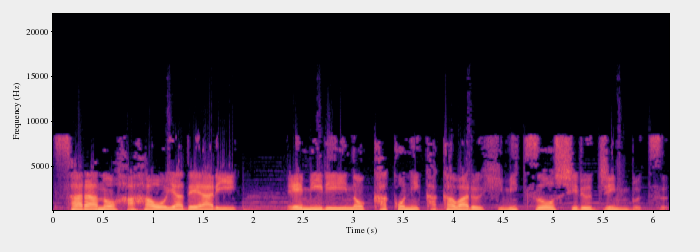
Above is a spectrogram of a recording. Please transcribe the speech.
サラの母親であり、エミリーの過去に関わる秘密を知る人物。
